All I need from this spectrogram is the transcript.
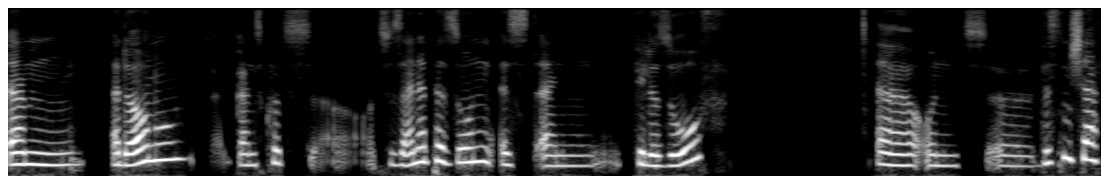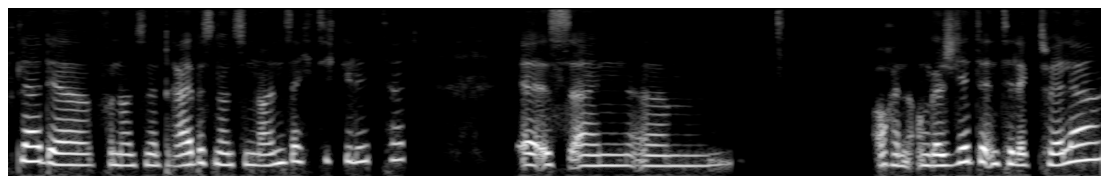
Ähm, Adorno, ganz kurz äh, zu seiner Person, ist ein Philosoph äh, und äh, Wissenschaftler, der von 1903 bis 1969 gelebt hat. Er ist ein ähm, auch ein engagierter Intellektueller,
